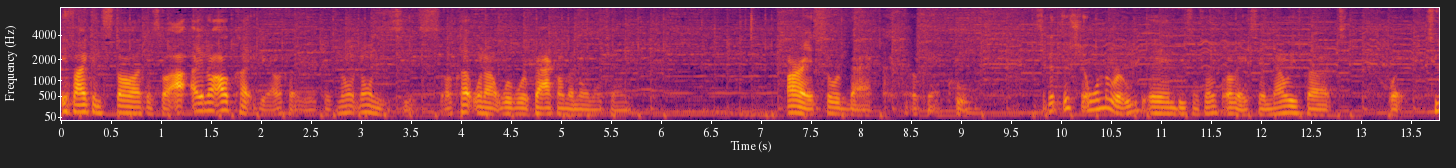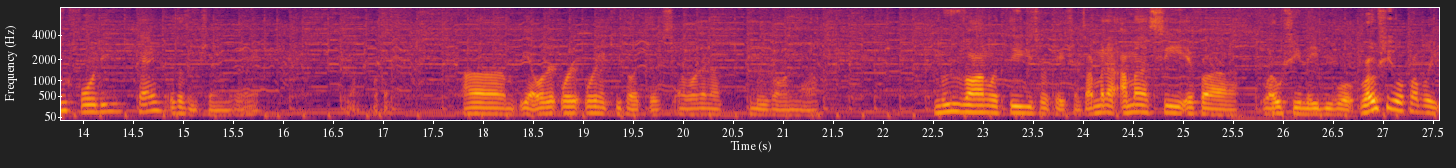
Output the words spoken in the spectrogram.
if I can stall, I can stall. I, I you know I'll cut here. I'll cut here because no no one needs to see this. I'll cut when I, we're, we're back on the normal turn. All right, so we're back. Okay, cool. Let's get this show on the road and do some stuff. Okay, so now we've got what 240k. It doesn't change, right? No. Okay. Um. Yeah, we're we're we're gonna keep it like this, and we're gonna move on now. Move on with these rotations. I'm gonna I'm gonna see if uh Roshi maybe will Roshi will probably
